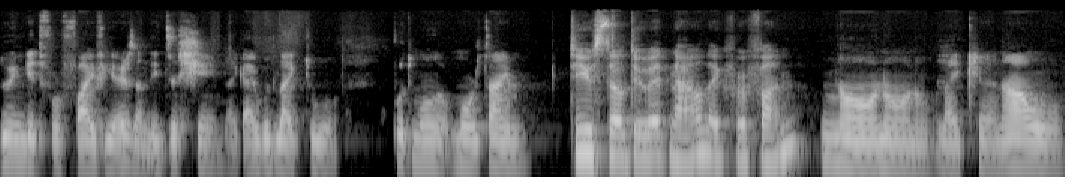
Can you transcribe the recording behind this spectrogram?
doing it for five years, and it's a shame. Like I would like to put more more time. Do you still do it now, like for fun? No, no, no. Like uh, now,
